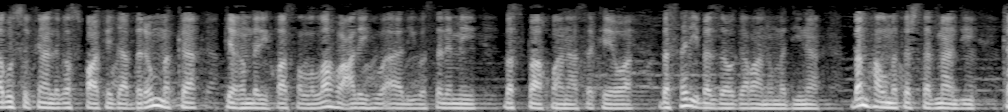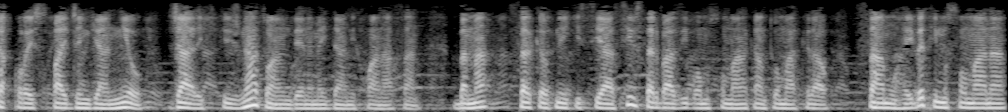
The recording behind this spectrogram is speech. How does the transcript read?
ئەبو سوفیان لەگەڵ سوپاکەیدا بەرەو مەککە، پێغەمبەری خوا صلی اللە علیه و آله و سلم ی بە سوپا خواناسەکەیەوە بەسەری بەرزەوە گەڕانەوە مەدینە، بەم هەڵمەتەش سەلماندی، کە قوڕەیش سپای جەنگیان نیە و جارێکی تریش ناتوانن بێنە مەیدانی خواناسان، بەمە سەرکەوتنێکی سیاسی و سەربازی بۆ موسڵمانەکان تۆمار کرا و سام و هەیبەتی موسڵمانان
